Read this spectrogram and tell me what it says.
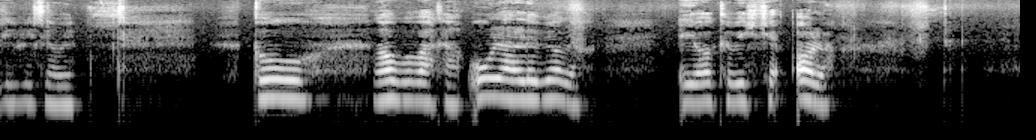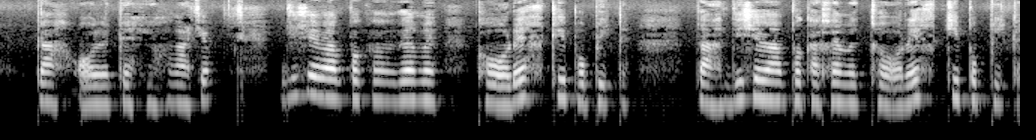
drogi widzowie. Znowu wasza Ula Lewiola. I oczywiście Ola. Ta, Ole też już znacie. Dzisiaj wam pokażemy koreczki popity. Tak, dzisiaj wam pokażemy koreczki popity.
